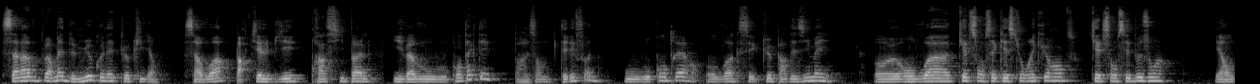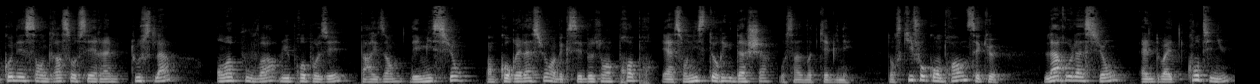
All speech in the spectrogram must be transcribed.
ça va vous permettre de mieux connaître le client, savoir par quel biais principal il va vous contacter, par exemple téléphone, ou au contraire, on voit que c'est que par des emails. Euh, on voit quelles sont ses questions récurrentes, quels sont ses besoins. Et en connaissant grâce au CRM tout cela, on va pouvoir lui proposer, par exemple, des missions en corrélation avec ses besoins propres et à son historique d'achat au sein de votre cabinet. Donc ce qu'il faut comprendre, c'est que la relation, elle doit être continue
